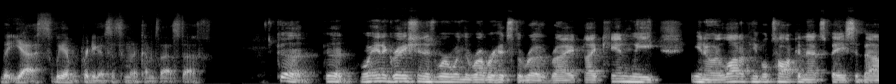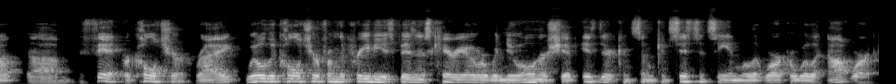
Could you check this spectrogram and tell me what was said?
but yes, we have a pretty good system when it comes to that stuff. Good, good. Well, integration is where when the rubber hits the road, right? Like, can we, you know, a lot of people talk in that space about um, fit or culture, right? Will the culture from the previous business carry over with new ownership? Is there some consistency and will it work or will it not work?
